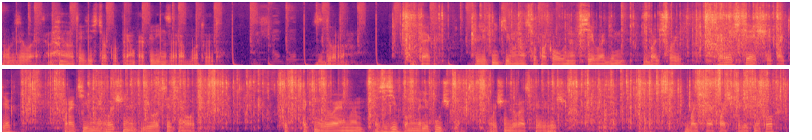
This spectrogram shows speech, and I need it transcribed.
вызывает. Вот эти стекла прям как линзы работают. Здорово. Так, летники у нас упакованы все в один большой хрустящий пакет. Противный очень. И вот с этим вот так, так называемым зипом на липучке. Очень дурацкая вещь. Большая пачка летников.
